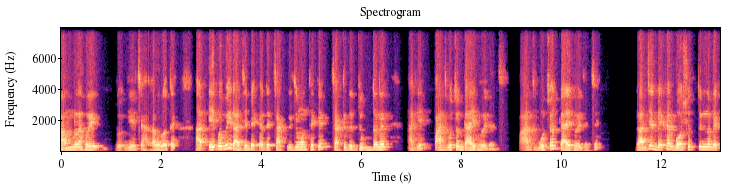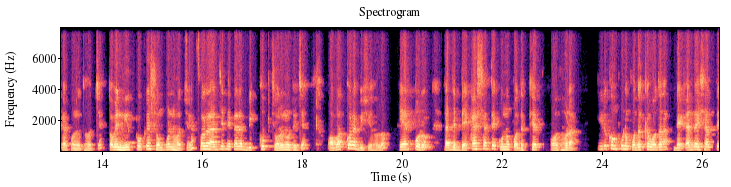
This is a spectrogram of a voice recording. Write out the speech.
মামলা হয়ে গিয়েছে আদালতে। আর এইভাবেই রাজ্যে বেকারদের চাকরি জীবন থেকে, চাকরিতে যোগদানের আগে পাঁচ বছর গায়েব হয়ে যাচ্ছে। পাঁচ বছর গায়েব হয়ে যাচ্ছে। রাজ্যের বেকার বয়সোত্তীর্ণ বেকার পরিণত হচ্ছে। তবে নিয়োগ প্রক্রিয়া সম্পূর্ণ হচ্ছে না। ফলে রাজ্যে বেকাররা বিক্ষোভ চরণ উঠেছে। অবাক করার বিষয় হলো, এরপরও রাজ্যে বেকার সাথে কোনো পদক্ষেপ অধরা কীরকম কোনো পদক্ষেপ হতো না? বেকারদের সাথে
